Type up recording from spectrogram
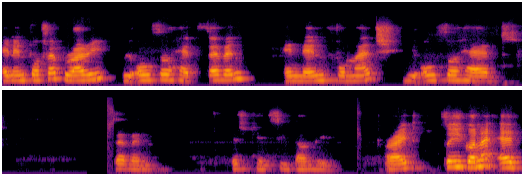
And then for February, we also had seven. And then for March, we also had seven, as you can see down there, right? So you're gonna add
